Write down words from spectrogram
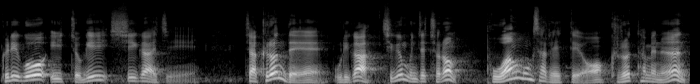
그리고 이쪽이 시가지 자, 그런데 우리가 지금 문제처럼 보안공사를 했대요. 그렇다면은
